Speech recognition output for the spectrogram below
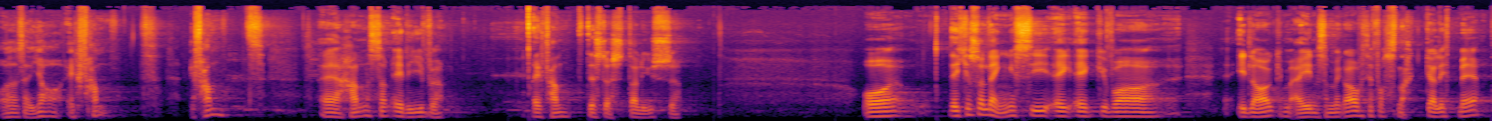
og sier ja, jeg fant. Jeg fant eh, han som er livet. Jeg fant det største lyset. Og Det er ikke så lenge siden jeg, jeg var i lag med en som jeg av og til får snakke litt med,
